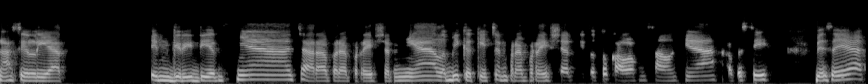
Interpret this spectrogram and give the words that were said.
ngasih lihat ingredients-nya, cara preparation-nya, lebih ke kitchen preparation. Itu tuh kalau misalnya apa sih biasanya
